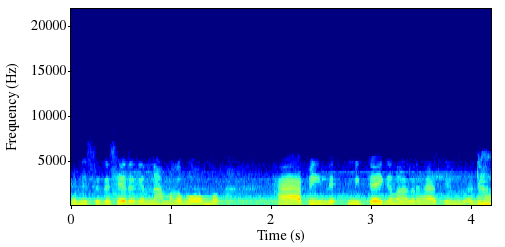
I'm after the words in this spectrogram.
പുനിശ്ശിക്ക് ശരിക്കും നമുക്ക് പോകുമ്പോൾ ഹാപ്പി ഇല്ല. മിഠായിക്ക് മാത്രം ഹാപ്പി ഉണ്ട് കേട്ടോ.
